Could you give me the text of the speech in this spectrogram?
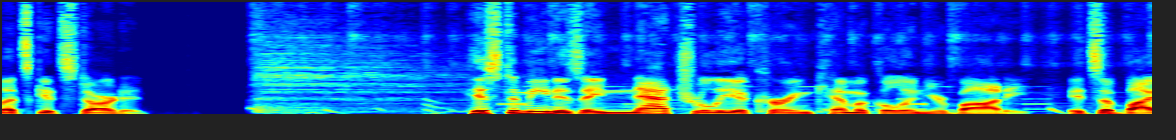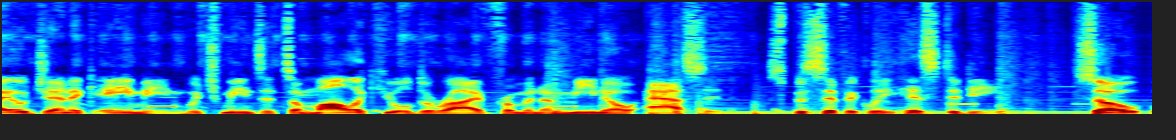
Let's get started. Histamine is a naturally occurring chemical in your body. It's a biogenic amine, which means it's a molecule derived from an amino acid, specifically histidine. So,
